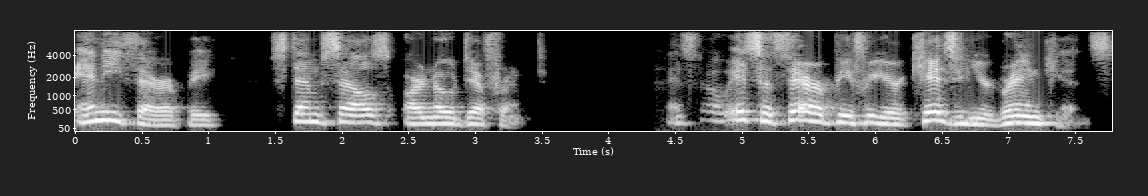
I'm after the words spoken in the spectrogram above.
any therapy, stem cells are no different. And so it's a therapy for your kids and your grandkids.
